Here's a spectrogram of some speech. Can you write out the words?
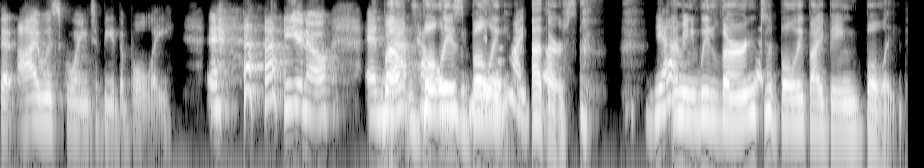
that I was going to be the bully. you know, and well, bullies bully others. Yeah. I mean, we learn yeah. to bully by being bullied.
